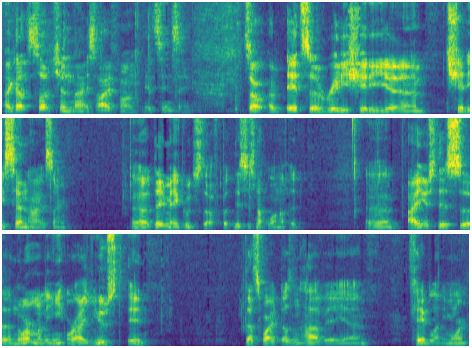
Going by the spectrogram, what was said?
I got such a nice iPhone, it's insane. So, uh, it's a really shitty, um, shitty Sennheiser. Uh, they make good stuff, but this is not one of it. Uh, I use this uh, normally, or I used it, that's why it doesn't have a um, cable anymore,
